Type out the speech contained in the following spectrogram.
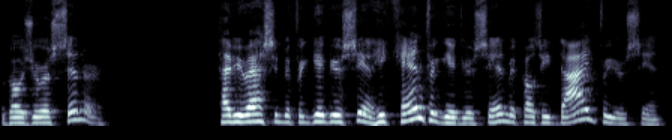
because you're a sinner? Have you asked Him to forgive your sin? He can forgive your sin because He died for your sin.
